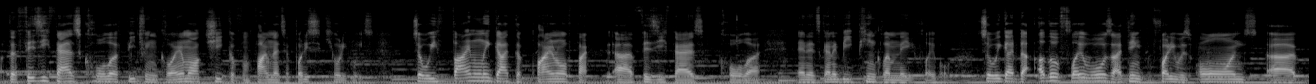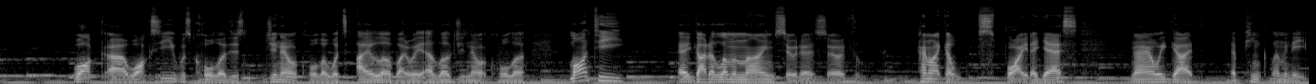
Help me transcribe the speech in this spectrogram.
of the Fizzy Faz Cola featuring Glamrock Chica from Five Nights at Freddy's Security Police. So we finally got the final uh, Fizzy Faz Cola, and it's gonna be pink lemonade flavor. So we got the other flavors. I think Freddy was orange. Uh, Walk, uh, was cola, just generic cola, which I love, by the way. I love generic cola. Monty uh, got a lemon lime soda, so kind of like a Sprite, I guess. Now we got the pink lemonade.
